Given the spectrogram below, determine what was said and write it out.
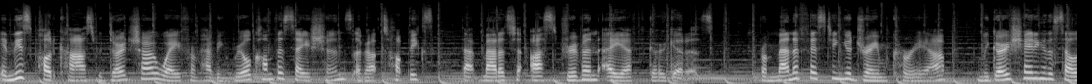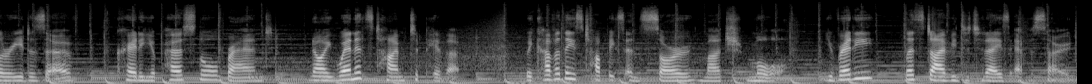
In this podcast, we don't shy away from having real conversations about topics that matter to us driven AF go getters. From manifesting your dream career, negotiating the salary you deserve, creating your personal brand, knowing when it's time to pivot. We cover these topics and so much more. You ready? Let's dive into today's episode.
